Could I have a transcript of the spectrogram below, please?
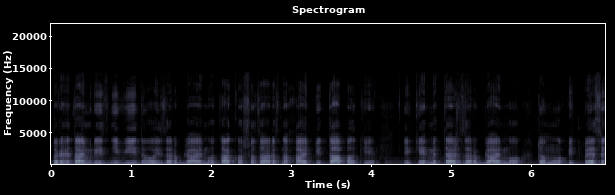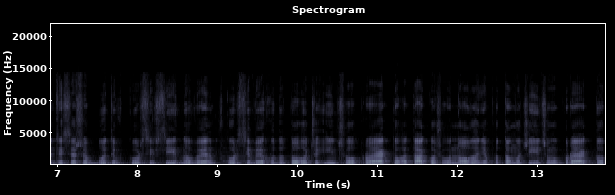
Переглядаємо різні відео і заробляємо. Також зараз на хайпі тапалки, яких ми теж заробляємо. Тому підписуйтеся, щоб бути в курсі всіх новин, в курсі виходу того чи іншого проекту, а також оновлення по тому чи іншому проекту.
